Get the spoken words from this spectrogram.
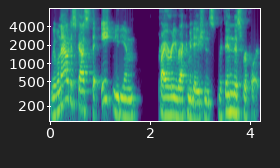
We will now discuss the eight medium priority recommendations within this report.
